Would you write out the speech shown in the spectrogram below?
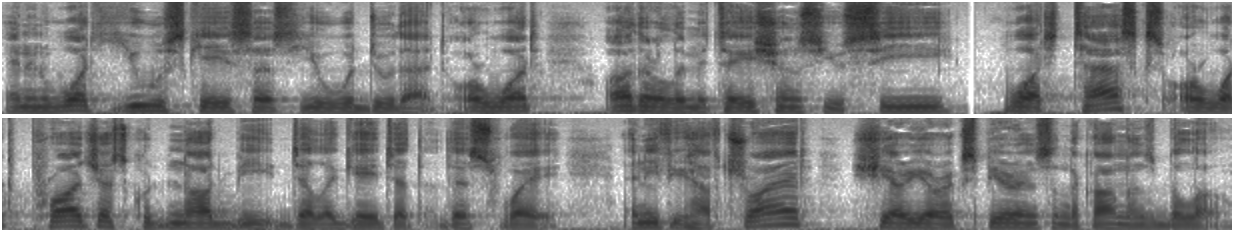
And in what use cases you would do that? Or what other limitations you see what tasks or what projects could not be delegated this way. And if you have tried, share your experience in the comments below.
